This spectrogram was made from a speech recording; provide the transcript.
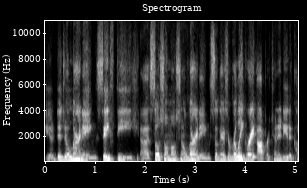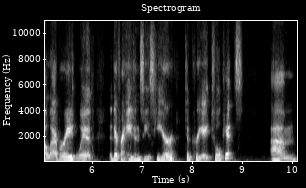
you know digital learning, safety, uh, social emotional learning. So there's a really great opportunity to collaborate with the different agencies here to create toolkits. Um,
